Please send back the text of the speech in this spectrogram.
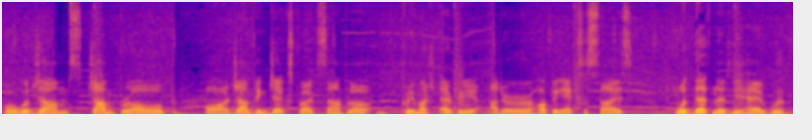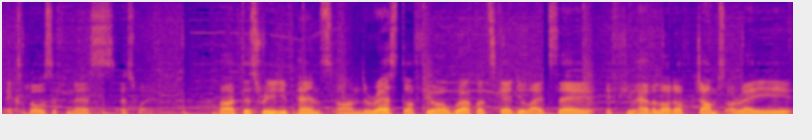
pogo jumps, jump rope, or jumping jacks, for example, or pretty much every other hopping exercise would definitely help with explosiveness as well. But this really depends on the rest of your workout schedule, I'd say. If you have a lot of jumps already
